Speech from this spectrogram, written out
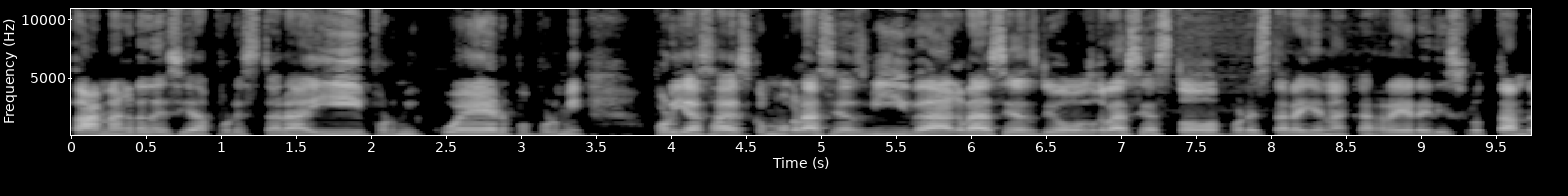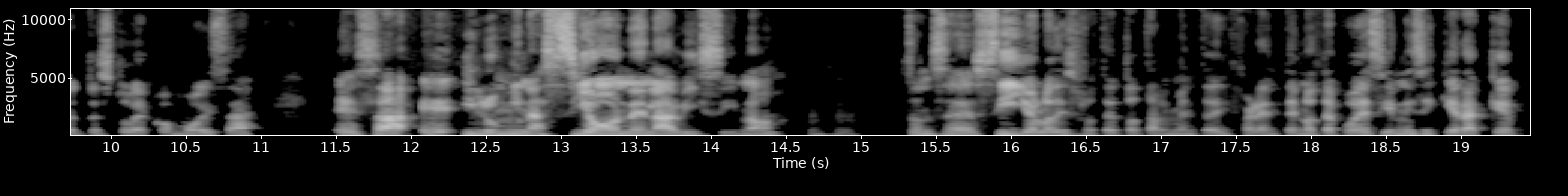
tan agradecida por estar ahí, por mi cuerpo, por mi, por ya sabes, como gracias vida, gracias Dios, gracias todo por estar ahí en la carrera y disfrutando. Entonces tuve como esa, esa eh, iluminación en la bici, ¿no? Entonces, sí, yo lo disfruté totalmente diferente. No te puedo decir ni siquiera qué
